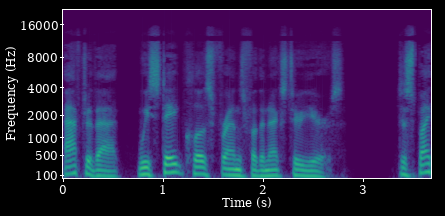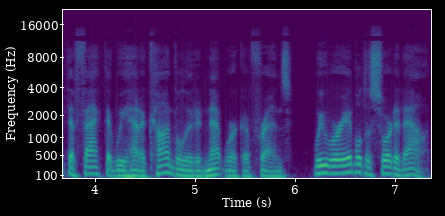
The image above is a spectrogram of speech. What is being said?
After that, we stayed close friends for the next two years. Despite the fact that we had a convoluted network of friends, we were able to sort it out.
